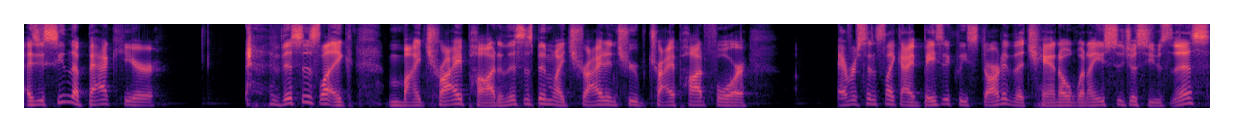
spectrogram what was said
As you see in the back here, this is like my tripod, and this has been my tried and true tripod for ever since like I basically started the channel when I used to just use this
